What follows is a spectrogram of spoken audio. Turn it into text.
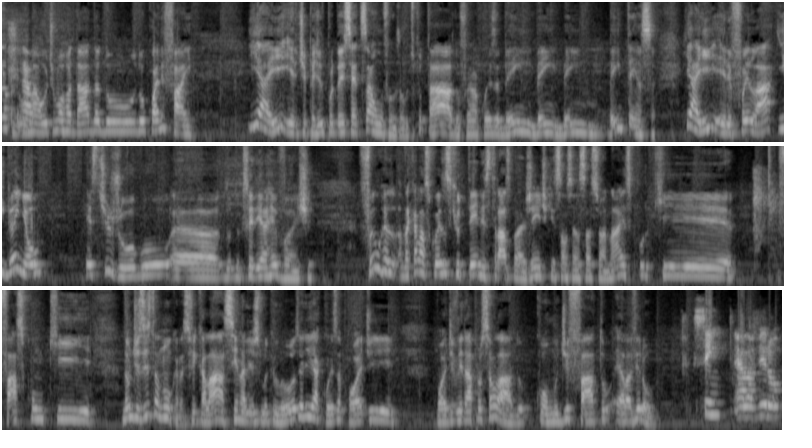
no na última rodada do, do qualifying. E aí, ele tinha perdido por 2 sets a 1, foi um jogo disputado, foi uma coisa bem, bem, bem, bem tensa. E aí, ele foi lá e ganhou este jogo uh, do, do, que seria a revanche. Foi um daquelas coisas que o tênis traz pra gente que são sensacionais porque faz com que não desista nunca, né? Você fica lá, assina a lista Lucky Loser e a coisa pode, pode virar pro seu lado, como de fato ela virou. Sim, ela virou.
